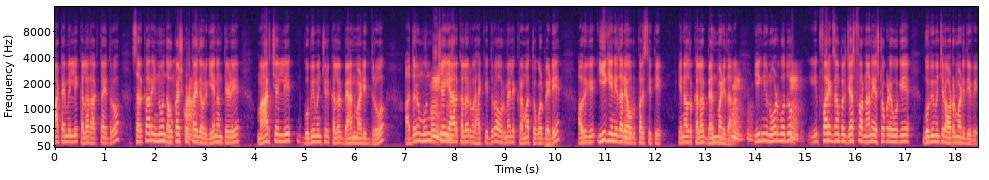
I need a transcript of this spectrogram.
ಆ ಟೈಮಲ್ಲಿ ಕಲರ್ ಹಾಕ್ತಾ ಇದ್ರು. ಸರ್ಕಾರ ಇನ್ನೂ ಒಂದು ಅವಕಾಶ ಕೊಡ್ತಾ ಇದೆ ಅವ್ರಿಗೆ. ಏನಂತೇಳಿ ಮಾರ್ಚಲ್ಲಿ ಗೋಬಿ ಮಂಚೂರಿ ಕಲರ್ ಬ್ಯಾನ್ ಮಾಡಿದ್ರು. ಅದರ ಮುಂಚೆ ಯಾರು ಕಲರ್ ಹಾಕಿದ್ರು ಅವ್ರ ಮೇಲೆ ಕ್ರಮ ತಗೊಳ್ಬೇಡಿ. ಅವ್ರಿಗೆ ಈಗ ಏನಿದ್ದಾರೆ ಅವ್ರ ಪರಿಸ್ಥಿತಿ? ಏನಾದ್ರು ಕಲರ್ ಬೆಂದ್ ಮಾಡಿದಾರ? ಈಗ ನೀವು ನೋಡ್ಬೋದು ಫಾರ್ ಎಕ್ಸಾಂಪಲ್ ಜಸ್ಟ್ ಫಾರ್ ನಾನು ಎಷ್ಟೋ ಕಡೆ ಹೋಗಿ ಗೋಬಿ ಮಂಚೂರಿ ಆರ್ಡರ್ ಮಾಡಿದ್ದೀವಿ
